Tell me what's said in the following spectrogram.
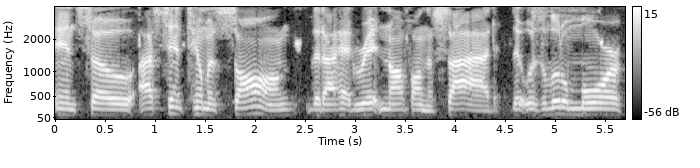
And so I sent him a song that I had written off on the side that was a little more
